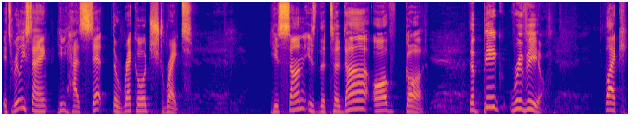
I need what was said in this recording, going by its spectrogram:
it's really saying he has set the record straight. His Son is the tada of God, the big reveal. Like,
